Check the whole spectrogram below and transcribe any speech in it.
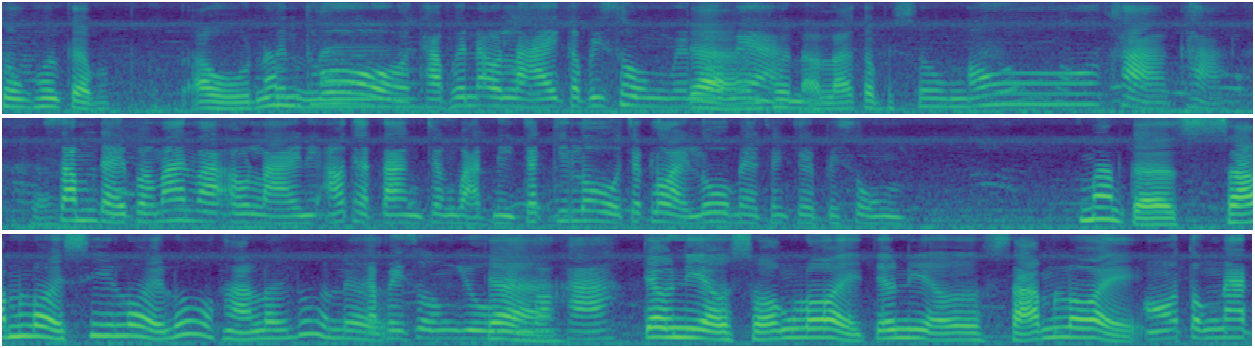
ส่งเพิ่นกับเอาเพิ่นน้ำโทษถ้าเพิ่นเอาไลน์ก็ไปส่งแม่นจ้ะบ่แม่เพิ่นเอาละก็ไปส่ง อ๋อค่ะค่ะจ้ะ ซ้ำใดประมาณว่าเอาไลน์นี่เอาแต่ต่างจังหวัดนี่จักกิโลจักร้อยโลแม่จังจะไปส่ง มันก็300 400โล500โลแล้วก็ไปส่งอยู่จ้ะแม่นบ่คะเจ้านี่เอา200เจ้านี่เอา300อ๋อตรงนัด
